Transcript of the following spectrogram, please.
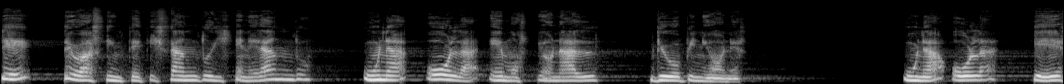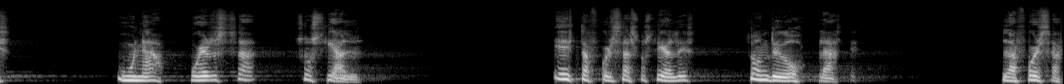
que se va sintetizando y generando una ola emocional de opiniones, una ola que es una fuerza social. Estas fuerzas sociales son de dos clases. Las fuerzas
